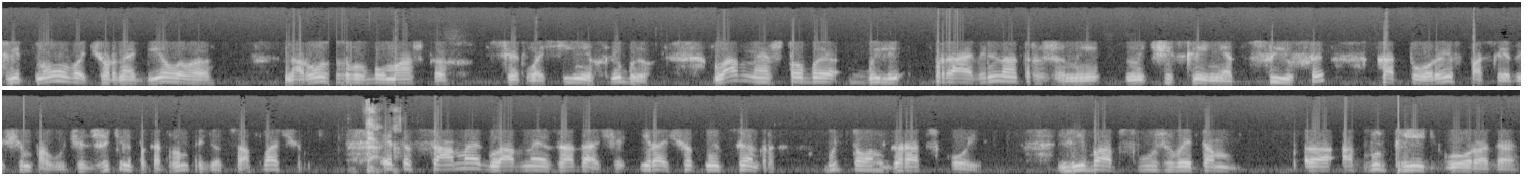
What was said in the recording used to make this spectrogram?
цветного, черно-белого, на розовых бумажках, светло-синих, любых. Главное, чтобы были правильно отражены начисления цифры, которые в последующем получит житель, по которым придется оплачивать. Так. Это самая главная задача. И расчетный центр, будь то он городской, либо обслуживает там одну треть города,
